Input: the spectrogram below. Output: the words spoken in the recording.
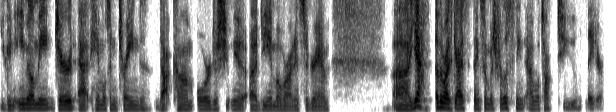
You can email me, jared at hamiltontrained.com, or just shoot me a, a DM over on Instagram. Uh, yeah, otherwise, guys, thanks so much for listening. I will talk to you later.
